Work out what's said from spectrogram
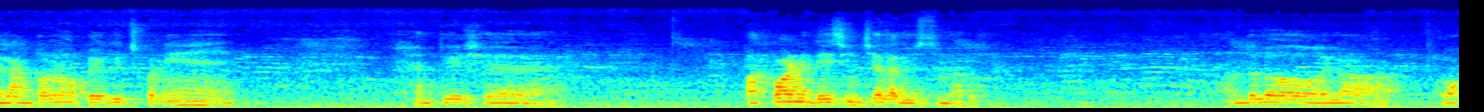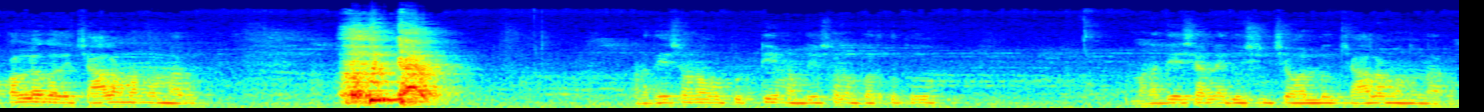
ఇలాంటి వాళ్ళని ఉపయోగించుకొని దేశ పక్కవాడిని దేశించేలా చూస్తున్నారు. అందులో ఇలా ఒకళ్ళు కదా చాలామంది ఉన్నారు. మన దేశంలో పుట్టి మన దేశంలో బతుకుతూ మన దేశాన్ని దూషించే వాళ్ళు చాలామంది ఉన్నారు.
